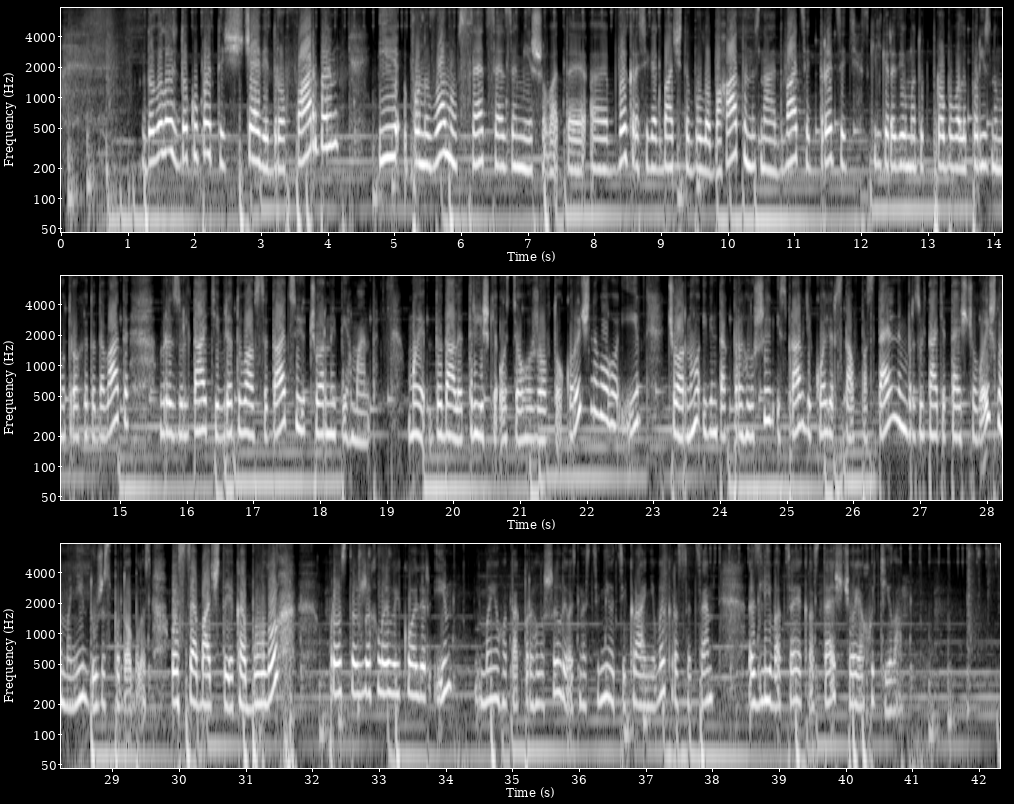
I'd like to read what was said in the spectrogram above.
Довелось докупити ще відро фарби і по-новому все це замішувати. Е, Викрасів, як бачите, було багато, не знаю, 20-30, скільки разів ми тут пробували по-різному трохи додавати. В результаті врятував ситуацію чорний пігмент. Ми додали трішки ось цього жовто-коричневого і чорного, і він так приглушив, і справді колір став пастельним. В результаті те, що вийшло, мені дуже сподобалось. Ось це, бачите, яке було. Просто жахливий колір. І ми його так приглушили. Ось на стіні оці крайні викраси, це зліва, це якраз те, що я хотіла.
